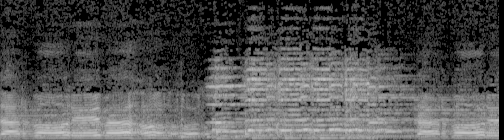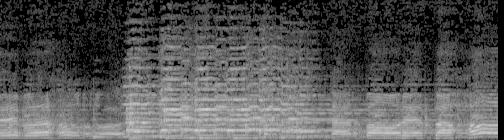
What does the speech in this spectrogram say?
دربار بهار. دربار بهار. دربار بهاری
